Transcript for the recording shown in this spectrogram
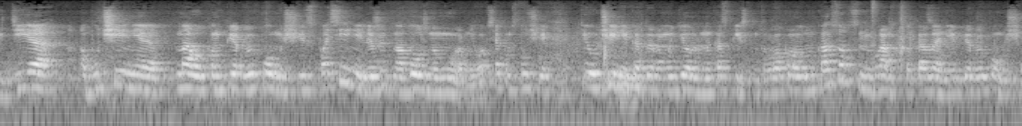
где обучение навыкам первой помощи и спасения лежит на должном уровне. Во всяком случае, те учения, которые мы делали на Каспийском трубопроводном консорциуме в рамках оказания первой помощи,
